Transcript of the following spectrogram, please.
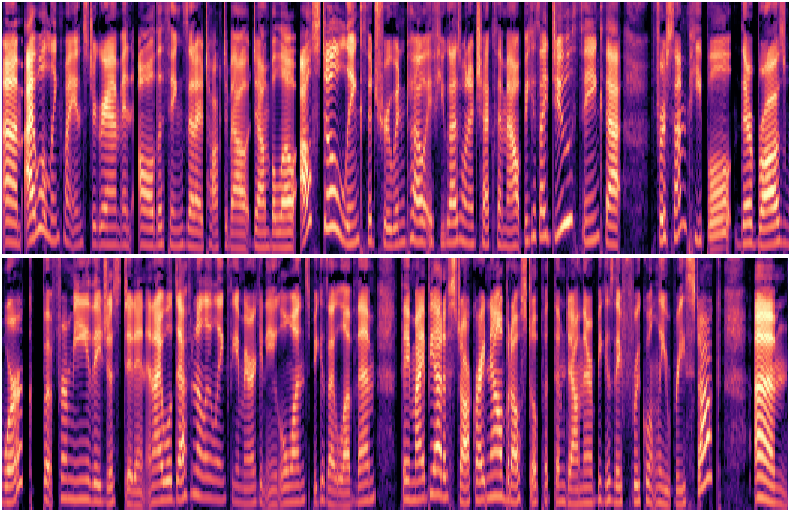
um, I will link my Instagram and all the things that I talked about down below. I'll still link the True & Co if you guys want to check them out because I do think that for some people, their bras work, but for me, they just didn't. And I will definitely link the American Eagle ones because I love them. They might be out of stock right now, but I'll still put them down there because they frequently restock. Um,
